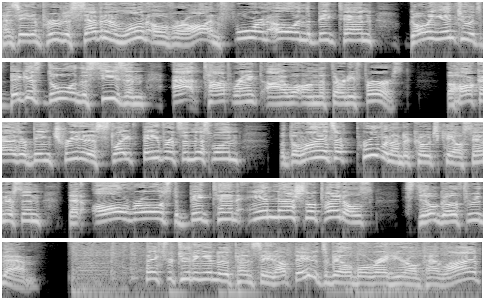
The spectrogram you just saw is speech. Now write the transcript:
Penn State improved to 7 1 overall and 4 0 in the Big Ten going into its biggest duel of the season at top ranked Iowa on the 31st. The Hawkeyes are being treated as slight favorites in this one, but the Lions have proven under Coach Cael Sanderson that all roads to Big Ten and national titles still go through them. Thanks for tuning in to the Penn State Update. It's available right here on Penn Live.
